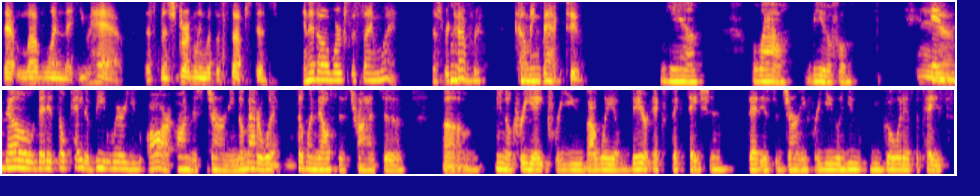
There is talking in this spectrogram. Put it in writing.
that loved one that you have that's been struggling with a substance. And it all works the same way. It's recovery, mm-hmm. coming back to. Yeah. Wow. Beautiful yeah. and know that it's okay to be where you are on this journey, no matter what mm-hmm. someone else is trying to, um, you know, create for you by way of their expectation. That is a journey for you, and you you go it at the pace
